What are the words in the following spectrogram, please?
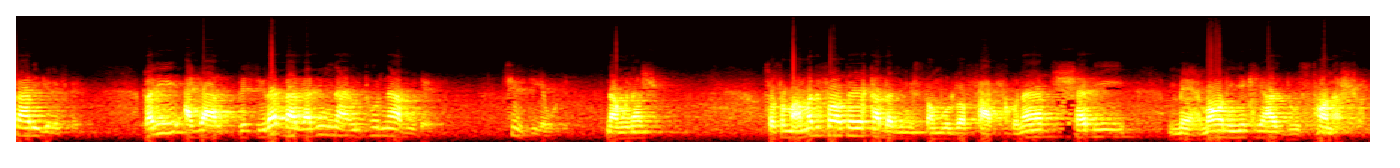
شهری گرفته. ولی اگر به سیرت برگردیم نه اینطور نبوده. چیز دیگه بوده. نمونش سلطان محمد فاتح قبل از این استانبول را فتح کند شبی مهمان یکی از دوستانش شد.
